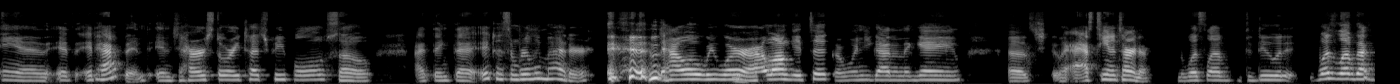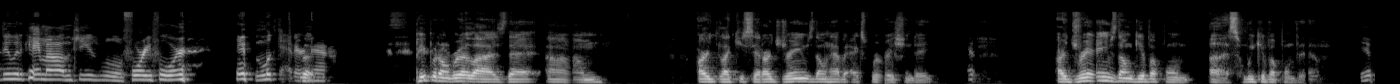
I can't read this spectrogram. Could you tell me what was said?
and it it happened, and her story touched people. So I think that it doesn't really matter how old we were, yeah. how long it took, or when you got in the game. Uh, ask Tina Turner. What's love to do with it? What's love got to do with it? Came out and she was 44. Look at her Look, now people don't realize that um our like you said our dreams don't have an expiration date. Yep. our dreams don't give up on us. We give up on them. Yep.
